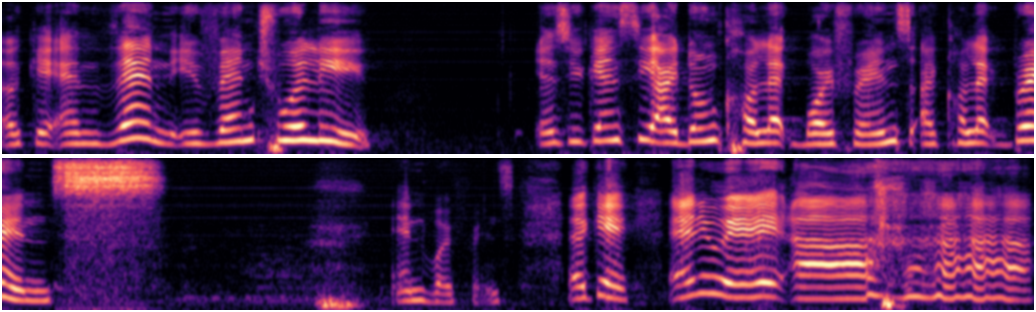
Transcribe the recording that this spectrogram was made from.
Okay, and then eventually, as you can see, I don't collect boyfriends, I collect brands. and boyfriends. Okay, anyway, uh,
